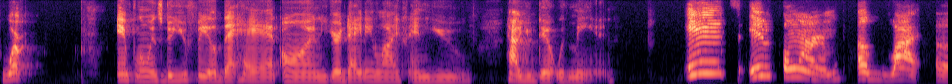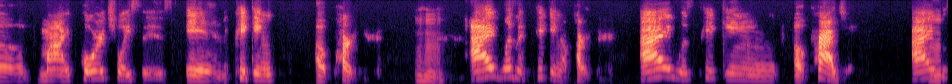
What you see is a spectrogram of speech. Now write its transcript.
what influence do you feel that had on your dating life and you how you dealt with men it's informed a lot of my poor choices in picking a partner mm-hmm. i wasn't picking a partner i was picking a project i mm-hmm. was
